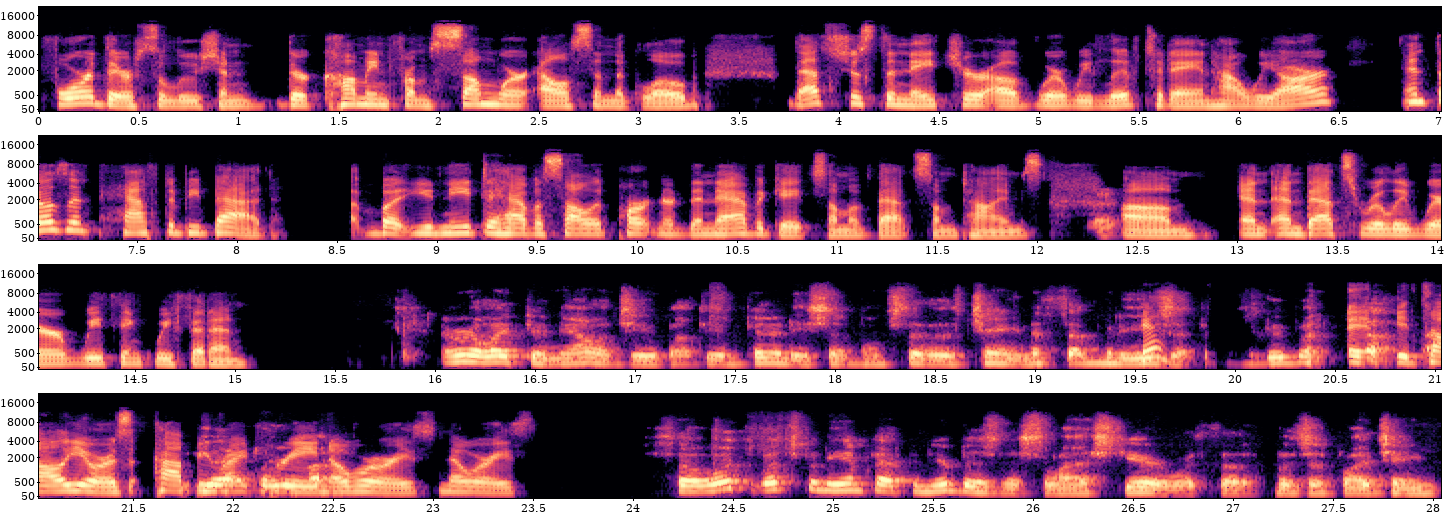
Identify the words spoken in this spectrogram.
for their solution, they're coming from somewhere else in the globe. That's just the nature of where we live today and how we are. And doesn't have to be bad, but you need to have a solid partner to navigate some of that sometimes. Um, and and that's really where we think we fit in. I really like your analogy about the infinity symbol instead of the chain. That's I'm going to use yeah. it. It's good one. it, it's all yours. Copyright exactly. free. No worries. No worries. So, what what's been the impact on your business the last year with uh, with supply chain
